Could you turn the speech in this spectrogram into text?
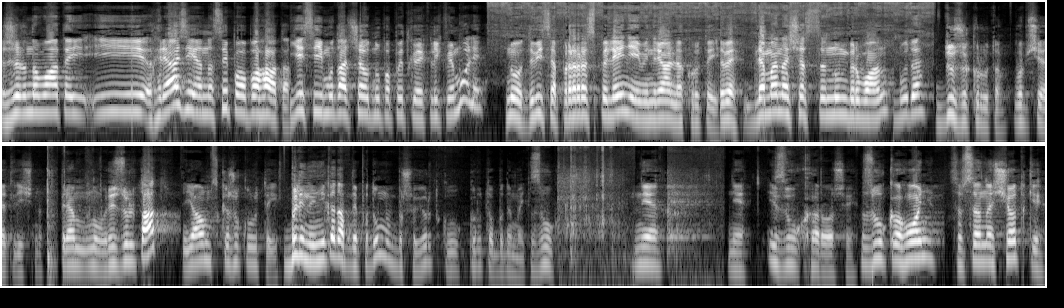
Жирноватий і грязі я насипав багато. Якщо йому дати ще одну попитку, як ліквімолі, ну дивіться, при розпиленні він реально крутий. Диви, для мене зараз це номер one буде. Дуже круто. взагалі отлично. Прям, ну, результат, я вам скажу, крутий. Блін, я ніколи б не подумав, що юртку круто буде мити. Звук. Ні. Ні, і звук хороший. Звук огонь, це все на щотки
